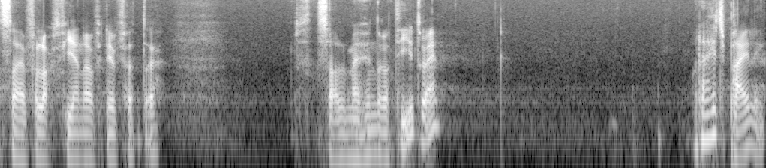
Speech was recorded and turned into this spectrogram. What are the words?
så har jeg forlagt fiender for dine føtter. Salme 110, tror jeg. Og de har ikke peiling.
